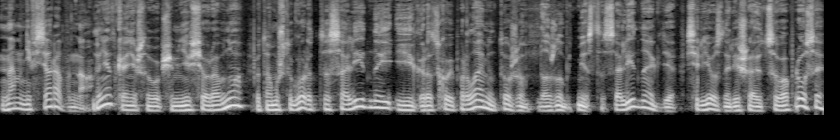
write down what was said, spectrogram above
нам не все равно? Да нет, конечно, в общем, не все равно, потому что город-то солидный, и городской парламент тоже должно быть место солидное, где серьезно решаются вопросы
